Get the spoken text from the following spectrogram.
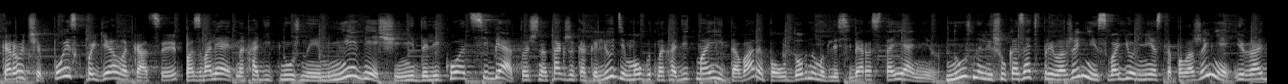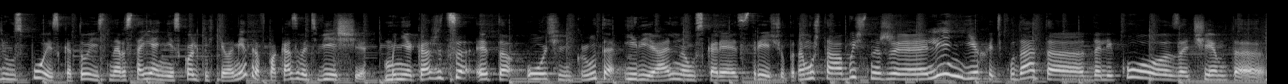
Короче, поиск по геолокации позволяет находить нужные мне вещи недалеко от себя, точно так же, как и люди могут находить мои товары по удобному для себя расстоянию. Нужно лишь указать в приложении свое местоположение и радиус поиска, то есть на расстоянии скольких километров показывать вещи. Мне кажется, это очень круто и реально ускоряет встречу, потому что обычно же лень ехать куда-то далеко зачем-то.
